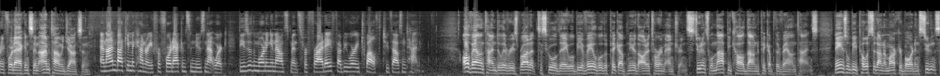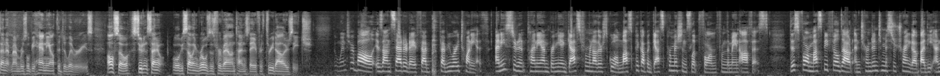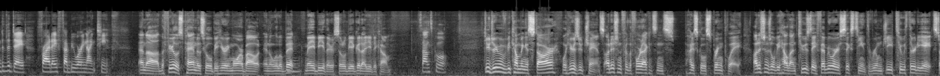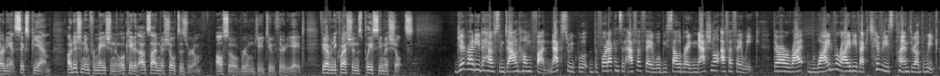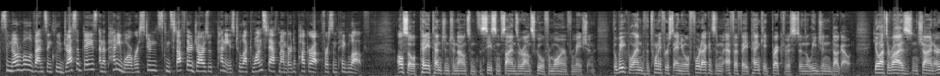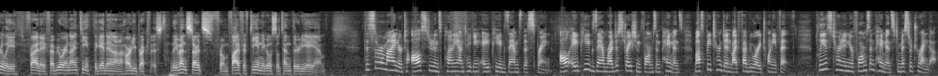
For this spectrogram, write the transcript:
Morning, Fort Atkinson. I'm Tommy Johnson. And I'm Becky McHenry for Fort Atkinson News Network. These are the morning announcements for Friday, February 12th, 2010. All Valentine deliveries brought to school today will be available to pick up near the auditorium entrance. Students will not be called down to pick up their Valentines. Names will be posted on a marker board and Student Senate members will be handing out the deliveries. Also, Student Senate will be selling roses for Valentine's Day for $3 each. Winter Ball is on Saturday, Feb- February 20th. Any student planning on bringing a guest from another school must pick up a guest permission slip form from the main office. This form must be filled out and turned into Mr. Trenga by the end of the day, Friday, February 19th. And uh, the Fearless Pandas, who we'll be hearing more about in a little bit, may be there, so it'll be a good idea to come. Sounds cool. Do you dream of becoming a star? Well, here's your chance. Audition for the Fort Atkinson High School Spring Play. Auditions will be held on Tuesday, February 16th, room G238, starting at 6 p.m. Audition information located outside Miss Schultz's room, also room G238. If you have any questions, please see Miss Schultz. Get ready to have some down home fun. Next week, we'll, the Fort Atkinson FFA will be celebrating National FFA Week. There are a wide variety of activities planned throughout the week. Some notable events include dress up days and a penny war where students can stuff their jars with pennies to elect one staff member to pucker up for some pig love. Also, pay attention to announcements and see some signs around school for more information. The week will end with the 21st annual Fort Atkinson FFA Pancake Breakfast in the Legion Dugout. You'll have to rise and shine early Friday, February 19th to get in on a hearty breakfast. The event starts from 5:15 and it goes till 10:30 a.m. This is a reminder to all students planning on taking AP exams this spring. All AP exam registration forms and payments must be turned in by February 25th. Please turn in your forms and payments to Mr. Terenga.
